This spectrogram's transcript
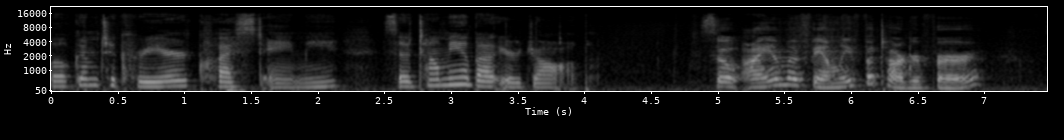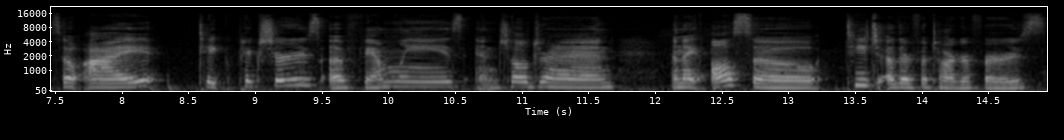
Welcome to Career Quest, Amy. So tell me about your job. So, I am a family photographer. So, I take pictures of families and children, and I also teach other photographers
